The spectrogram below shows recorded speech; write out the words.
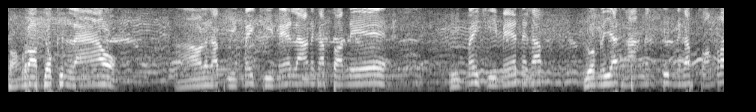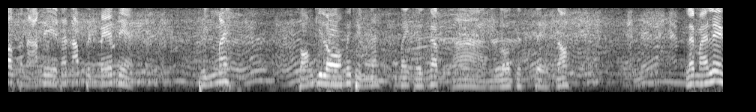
สองรอบยกขึ้นแล้วเอาละครับอีกไม่กี่เมตรแล้วนะครับ ตอนนี้อีกไม่กี่เมตรนะครับ รวมระยะทางทั้งสิ้นนะครับสองรอบสนามนี่ถ้านับเป็นเมตรเนี่ยถึงไหมสองกิโลไม่ถึงนะ ไม่ถึงครับ อ่าหนึ่งโลเศษๆเนาะ และหมายเลข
